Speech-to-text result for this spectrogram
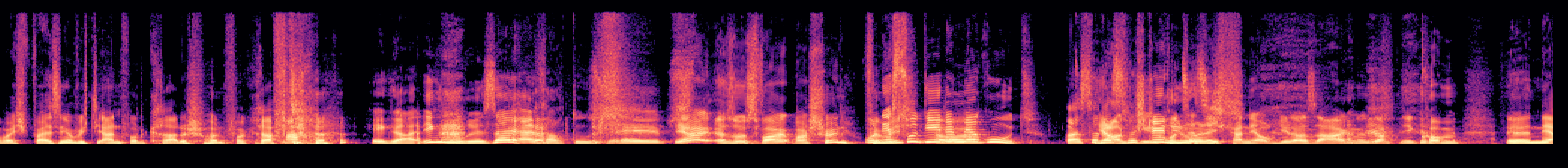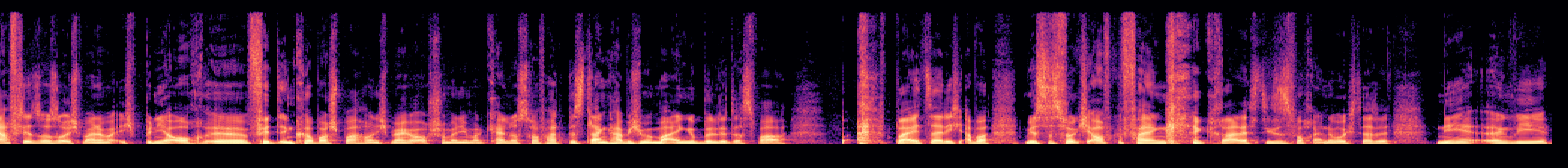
aber ich weiß nicht, ob ich die Antwort gerade schon verkrafte. Ach, egal, ignoriere, sei einfach du selbst. Ja, also es war, war schön. Und es tut jedem ja gut. Weißt du, ja, das verstehen grundsätzlich die kann ja auch jeder sagen und sagt, nee, komm, äh, nervt jetzt oder so. Ich meine, ich bin ja auch äh, fit in Körpersprache und ich merke auch schon, wenn jemand keine Lust drauf hat. Bislang habe ich mir immer eingebildet, das war beidseitig. Aber mir ist das wirklich aufgefallen, gerade erst dieses Wochenende, wo ich dachte, nee, irgendwie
